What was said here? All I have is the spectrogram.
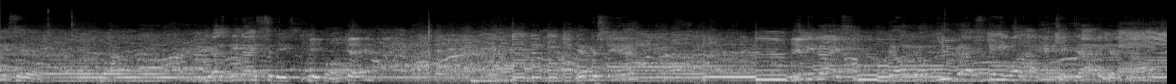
Ladies here. You guys be nice to these people, okay? You understand? You be nice. Don't, don't you guys be, we'll have you kicked out of here, pal.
